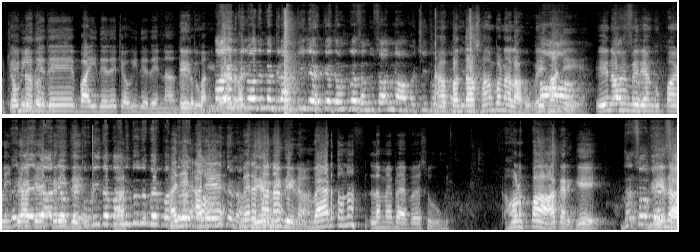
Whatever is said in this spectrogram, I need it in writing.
24 ਇਹਨਾਂ ਦੇ ਦਾ ਦੇ 22 ਦੇ ਦੇ 24 ਦੇ ਦੇ ਇੰਨਾ ਦੇ ਦੁੱਧ ਦਊਗੀ। ਪਰ ਪੰਜ ਕਿਲੋ ਦੀ। ਮੈਂ ਗਾਰੰਟੀ ਲਿਖ ਕੇ ਦਊਂਗਾ ਸੰਧੂ ਸਾਹਿਬ ਨਾ ਬੱਚੀ ਦੁੱਧ ਹਾਂ ਬੰਦਾ ਸਾਂਭਣ ਵਾਲਾ ਹੋਵੇ। ਹਾਂਜੀ। ਇਹ ਨਾ ਵੀ ਮੇਰੇ ਵਾਂਗੂ ਪਾਣੀ ਪਿਆ ਕੇ ਕਰੀ ਤੇ। ਤੂੜੀ ਤੇ ਬੰਨ ਦੂ ਤੇ ਫਿਰ ਬੰਦਾ ਅਜੇ ਨਹੀਂ ਅਜੇ ਦੇਣਾ। ਮੇਰੇ ਫੇਰ ਨਹੀਂ ਦੇਣਾ। ਵੈੜ ਤੋਂ ਨਾ ਲੰਮੇ ਪੈ ਪਏ ਸੂਗੀ। ਹੁਣ ਭਾ ਕਰਗੇ ਦੱਸੋ ਕਿ ਇਹਦਾ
